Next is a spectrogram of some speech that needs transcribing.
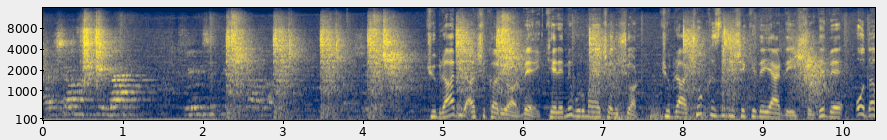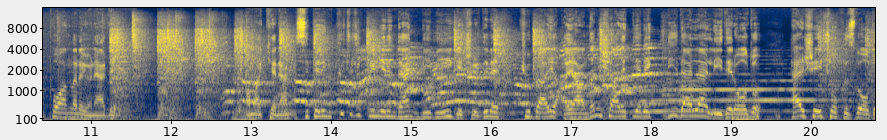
Hadi şanslısın gel. Senin için Kübra bir açık arıyor ve Kerem'i vurmaya çalışıyor. Kübra çok hızlı bir şekilde yer değiştirdi ve o da puanlara yöneldi. Ama Kerem siperin küçücük bir yerinden BB'yi geçirdi ve Kübra'yı ayağından işaretleyerek liderler lideri oldu. Her şey çok hızlı oldu.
